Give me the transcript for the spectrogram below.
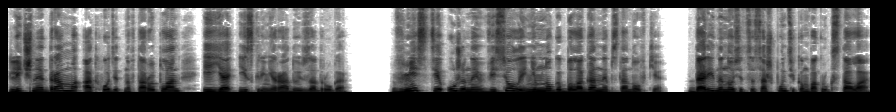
Личная драма отходит на второй план, и я искренне радуюсь за друга. Вместе ужинаем в веселой, немного балаганной обстановке. Дарина носится со шпунтиком вокруг стола,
